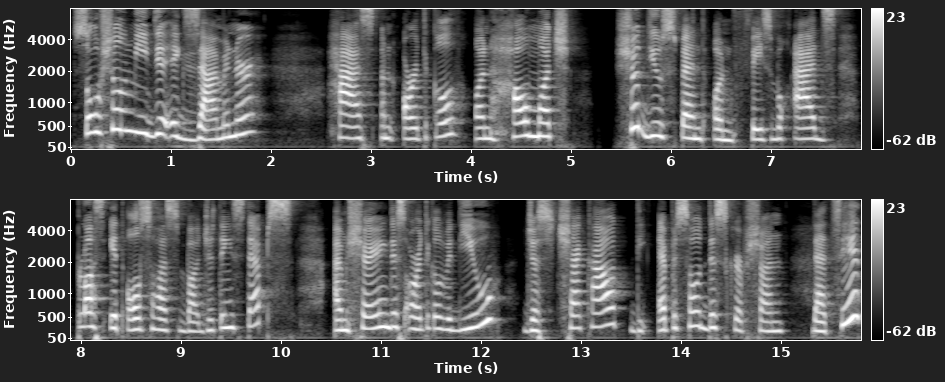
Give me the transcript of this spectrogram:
Social Media Examiner has an article on how much should you spend on Facebook ads, plus it also has budgeting steps. I'm sharing this article with you. Just check out the episode description. That's it.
